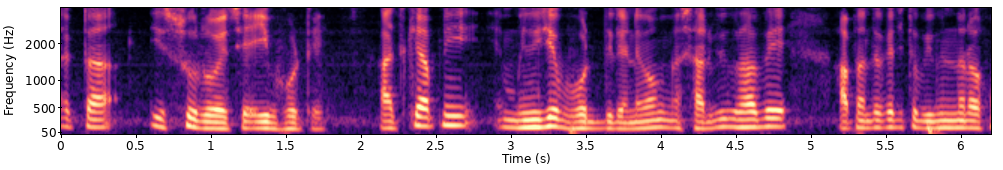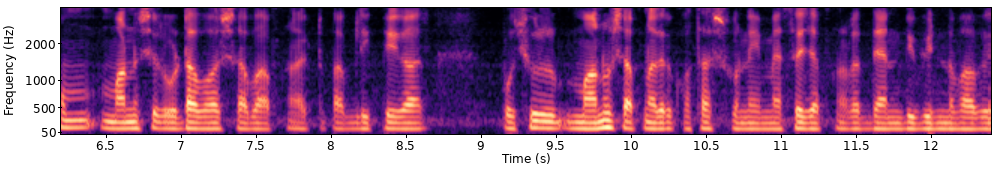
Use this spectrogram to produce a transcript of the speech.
একটা ইস্যু রয়েছে এই ভোটে। আজকে আপনি নিজে ভোট দিলেন এবং সার্বিকভাবে আপনাদের কাছে তো বিভিন্ন রকম মানুষের ওটা ভরসা বা আপনার একটা পাবলিক ফিগার প্রচুর মানুষ আপনাদের কথা শুনে মেসেজ আপনারা দেন বিভিন্নভাবে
